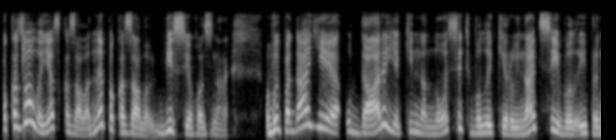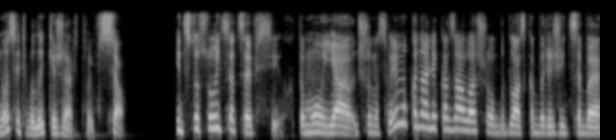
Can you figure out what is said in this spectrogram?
Показало, я сказала, не показало, біс його знає. Випадає удари, які наносять великі руйнації і приносять великі жертви. Все. І стосується це всіх. Тому я що на своєму каналі казала, що, будь ласка, бережіть себе,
